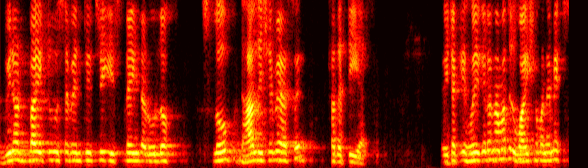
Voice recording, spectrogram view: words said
V naught by two seventy three is playing the rule of slope ঢাল হিসেবে আছে, সাথে টি আছে। এটা কি হয়ে গেল না আমাদের? ওয়াই সমান এমএক্স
